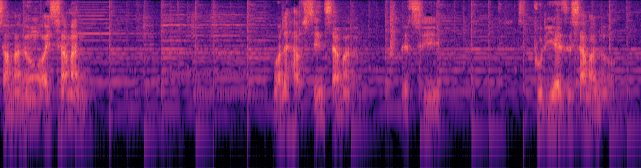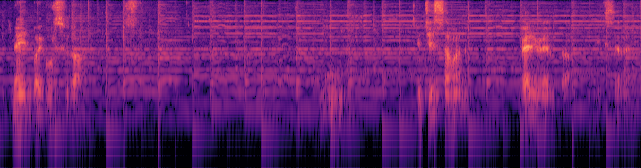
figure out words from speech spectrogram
سمنو آی سمنو مال هفسین سمنو Let's see Pugliese Samano made by Ursula It is Samano very well done excellent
